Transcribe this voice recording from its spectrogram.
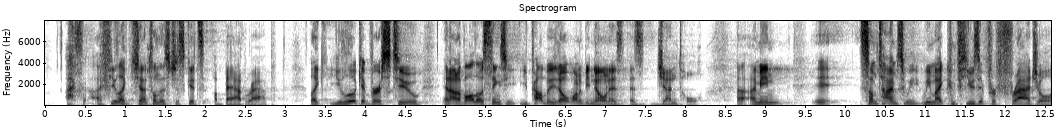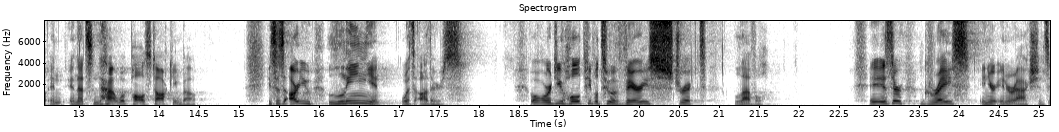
I feel like gentleness just gets a bad rap. Like you look at verse 2, and out of all those things, you, you probably don't want to be known as, as gentle. Uh, I mean, it, sometimes we, we might confuse it for fragile, and, and that's not what Paul's talking about. He says, Are you lenient with others? Or, do you hold people to a very strict level? Is there grace in your interactions,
